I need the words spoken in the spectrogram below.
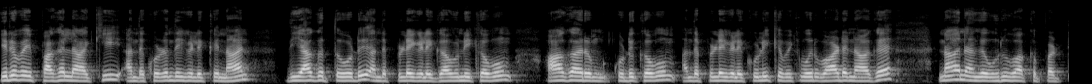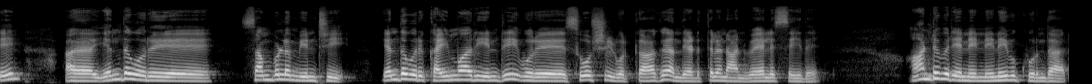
இரவை பகலாக்கி அந்த குழந்தைகளுக்கு நான் தியாகத்தோடு அந்த பிள்ளைகளை கவனிக்கவும் ஆகாரம் கொடுக்கவும் அந்த பிள்ளைகளை குளிக்க வைக்கும் ஒரு வார்டனாக நான் அங்கே உருவாக்கப்பட்டேன். எந்த ஒரு சம்பளம் இன்றி எந்த ஒரு கைமாறி இன்றி ஒரு சோஷியல் ஒர்க்காக அந்த இடத்துல நான் வேலை செய்தேன். ஆண்டவர் என்னை நினைவு கூர்ந்தார்.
